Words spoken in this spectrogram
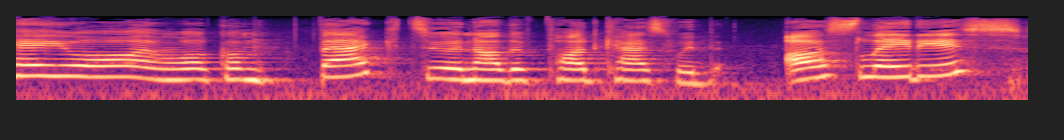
Hey, all, and welcome back to another podcast with us, ladies.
